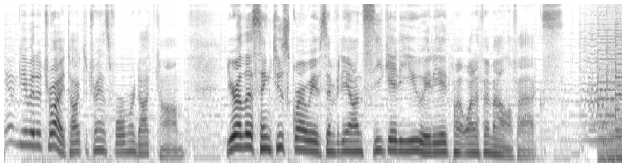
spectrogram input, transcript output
yeah, give it a try. Talk to transformer.com. You're listening to Square Wave Symphony on CKDU 88.1 FM Halifax.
